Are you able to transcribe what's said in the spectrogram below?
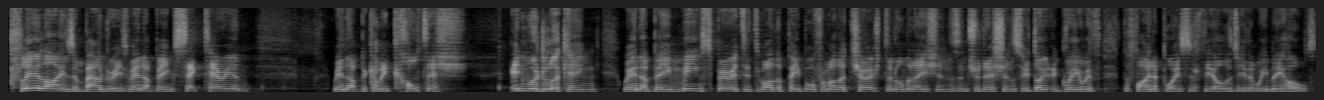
clear lines and boundaries, we end up being sectarian, we end up becoming cultish, inward looking, we end up being mean spirited to other people from other church denominations and traditions who don't agree with the finer points of theology that we may hold.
